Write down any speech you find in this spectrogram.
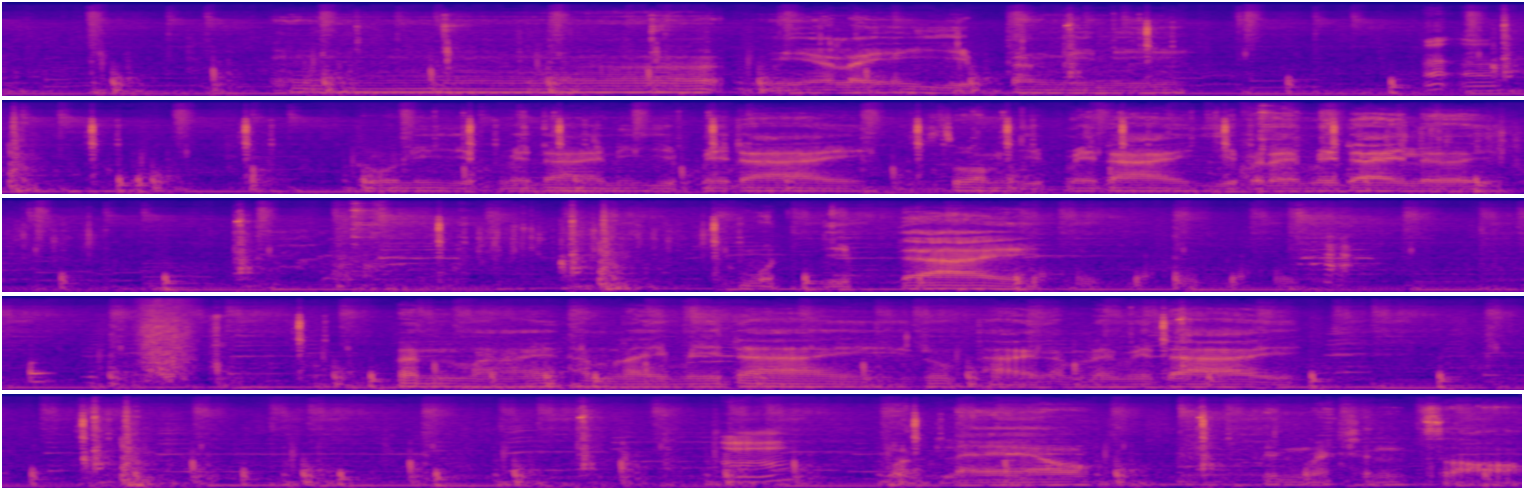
ำเอ่อมีอะไรให้หยิบบ้างในนี้ตู้นี้หยิบไม่ได้ นี่หยิบไม่ได้ส้วมหยิบไม่ได้ หยิบอะไรไม่ได้เลย ได้ต้นไม้ทำอะไรไม่ได้ รูปถ่ายทำอะไรไม่ได้ หมดแล้ว ขึ้นมาชั้นสอง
